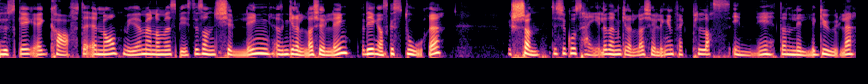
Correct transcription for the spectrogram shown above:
husker jeg jeg kavte enormt mye med når vi spiste sånn kylling, altså grilla kylling, for de er ganske store. Jeg skjønte ikke hvordan hele den grilla kyllingen fikk plass inni den lille gule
